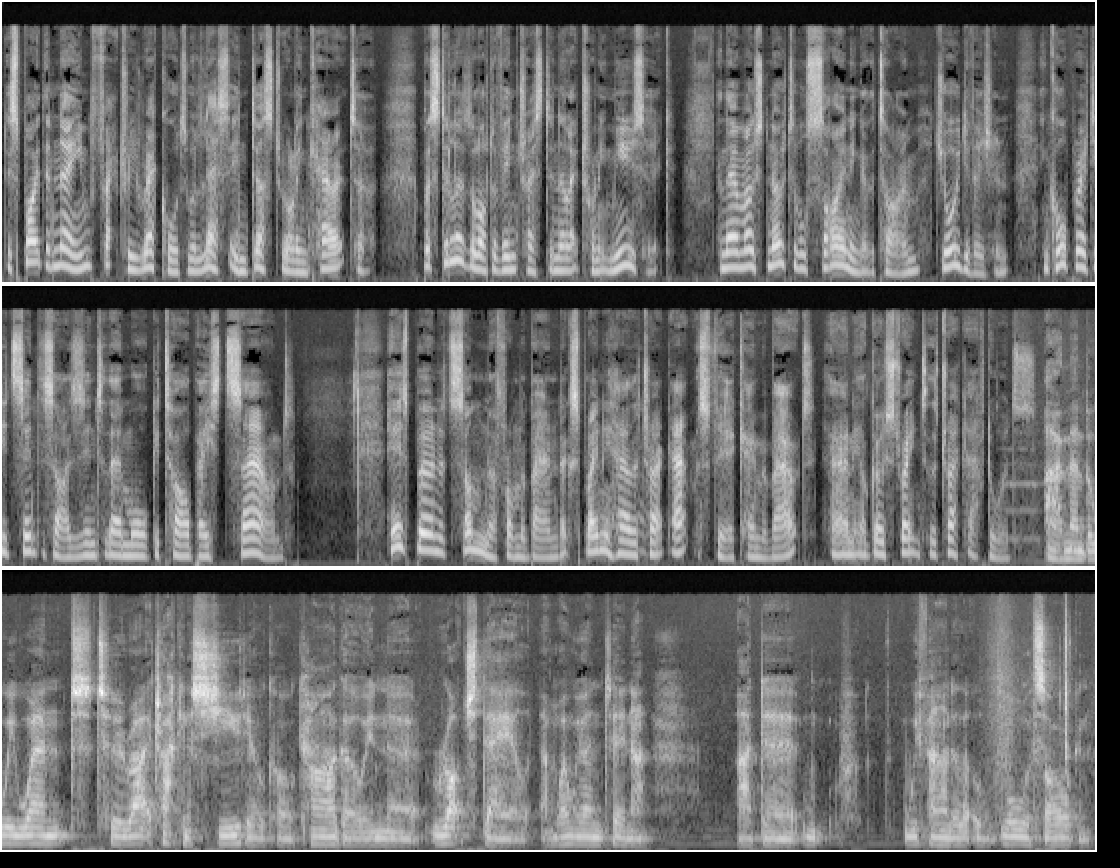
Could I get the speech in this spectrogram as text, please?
Despite the name, Factory Records were less industrial in character, but still had a lot of interest in electronic music, and their most notable signing at the time, Joy Division, incorporated synthesizers into their more guitar based sound. Here's Bernard Sumner from the band explaining how the track Atmosphere came about, and he'll go straight into the track afterwards. I remember we went to write a track in a studio called Cargo in uh, Rochdale, and when we went in, I, I'd uh, we found a little Woolworths organ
